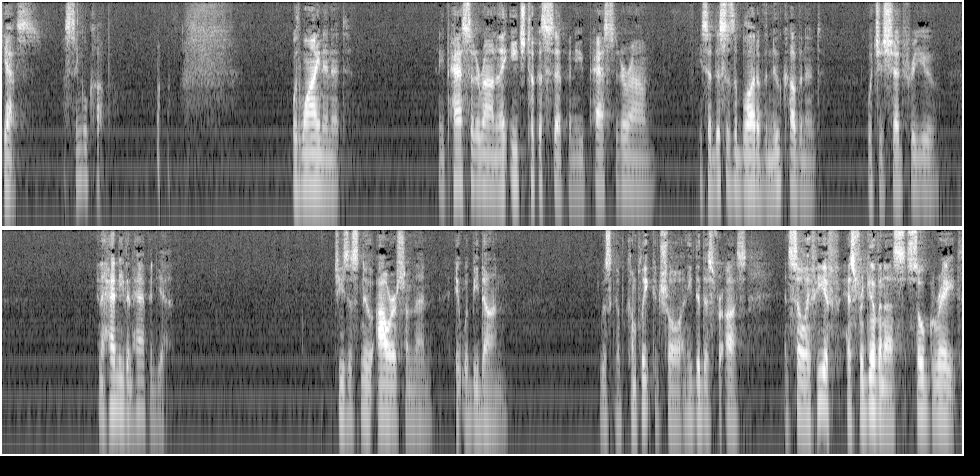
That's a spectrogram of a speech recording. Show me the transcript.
Yes, a single cup with wine in it. And he passed it around, and they each took a sip, and he passed it around. He said, This is the blood of the new covenant which is shed for you. And it hadn't even happened yet. Jesus knew hours from then it would be done. He was in complete control, and He did this for us. And so, if He has forgiven us so great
